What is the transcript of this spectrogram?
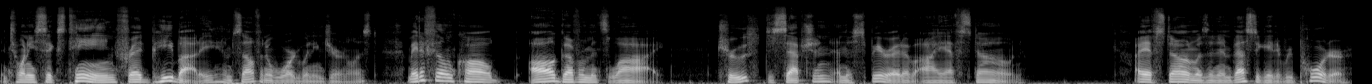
In 2016, Fred Peabody, himself an award winning journalist, made a film called All Governments Lie Truth, Deception, and the Spirit of I.F. Stone. I.F. Stone was an investigative reporter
